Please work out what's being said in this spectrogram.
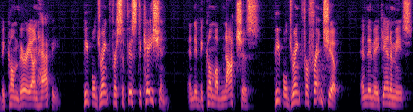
become very unhappy. People drink for sophistication, and they become obnoxious. People drink for friendship, and they make enemies.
